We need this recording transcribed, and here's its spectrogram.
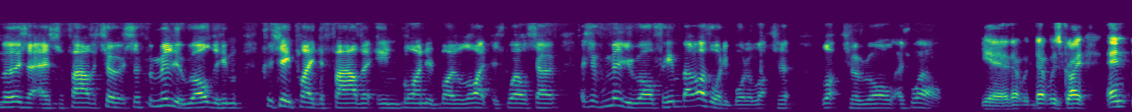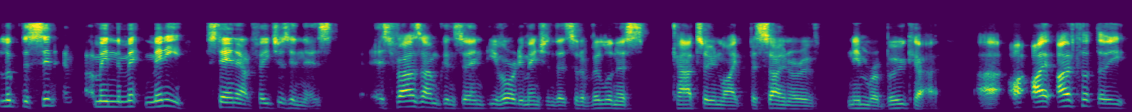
Mirza as the father too. It's a familiar role to him because he played the father in Blinded by the Light as well. So it's a familiar role for him. But I thought he brought a lot to lot to the role as well. Yeah, that that was great. And look, the I mean, the many standout features in this. As far as I'm concerned, you've already mentioned the sort of villainous cartoon-like persona of Nimra Bucha. Uh, I, I thought the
